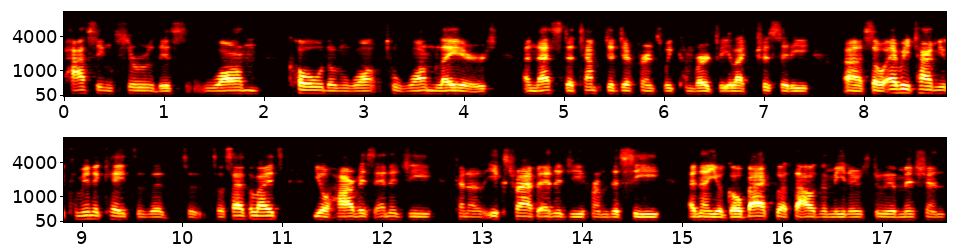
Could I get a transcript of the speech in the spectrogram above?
passing through this warm, cold and warm to warm layers, and that's the temperature difference we convert to electricity. Uh, so every time you communicate to the to, to satellites, you'll harvest energy, kind of extract energy from the sea, and then you'll go back to a thousand meters to emission.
